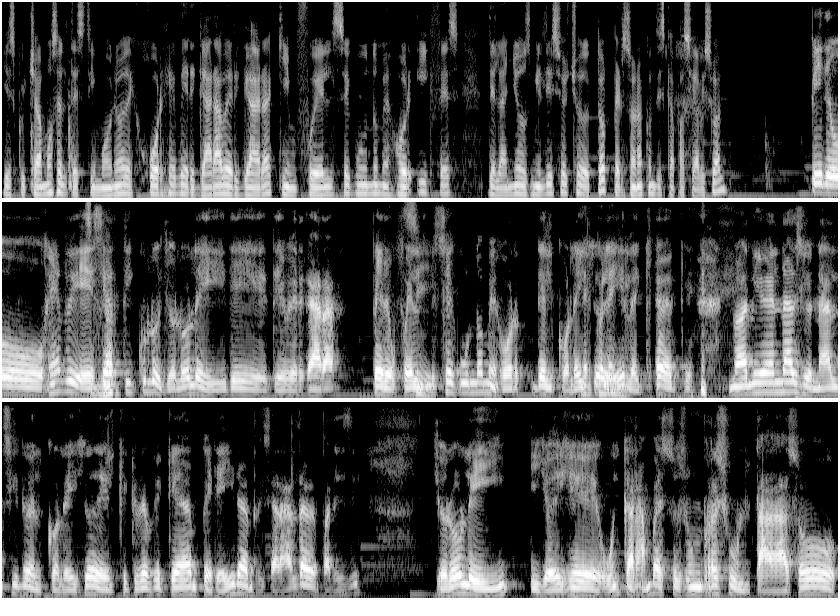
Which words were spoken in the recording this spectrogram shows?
y escuchamos el testimonio de Jorge Vergara Vergara, quien fue el segundo mejor ICFES del año 2018, doctor, persona con discapacidad visual? Pero, Henry, ese artículo yo lo leí de, Vergara, pero fue el segundo mejor del colegio, de él, que, no a nivel nacional, sino del colegio de él, que creo que queda en Pereira, en Risaralda, me parece yo lo leí y yo dije, uy caramba, esto es un resultadazo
